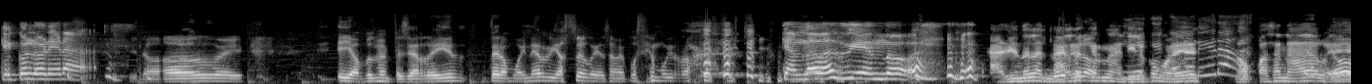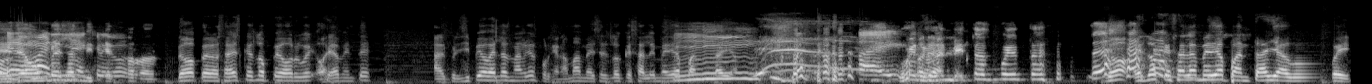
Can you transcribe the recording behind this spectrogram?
¿Qué color era? No, güey. Y yo pues me empecé a reír, pero muy nervioso, güey, o sea, me puse muy rojo. ¿Qué andabas viendo? Estás viendo las nalgas, pero- carnal, ¿Y de dilo qué como color es. era? No pasa nada, güey. No. De hombres horror. No, pero ¿sabes qué es lo peor, güey? Obviamente, al principio ves las nalgas porque no mames, es lo que sale media pantalla. Mm. Ay, Bueno, O sea- las metas, puesta. No, es lo que sale a media pantalla, güey.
